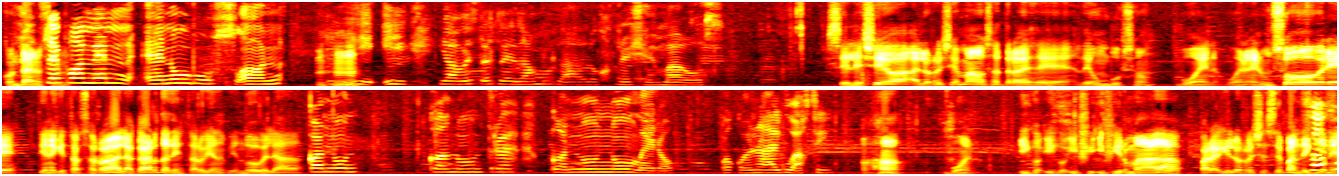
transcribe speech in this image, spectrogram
Contanos. Se ponen en un buzón y, y- y a veces le damos a los Reyes Magos. se le lleva a los Reyes Magos a través de, de un buzón. Bueno, bueno, en un sobre, tiene que estar cerrada la carta, tiene que estar bien, bien doblada. Con un, con un con un número o con algo así. Ajá, bueno. Y, y y fi- y firmada para que los Reyes sepan de quién es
